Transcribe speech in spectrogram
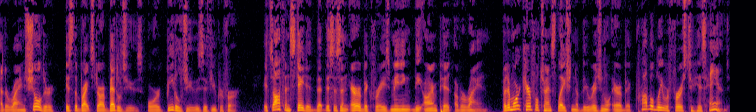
at Orion's shoulder, is the bright star Betelgeuse, or Betelgeuse if you prefer. It's often stated that this is an Arabic phrase meaning the armpit of Orion but a more careful translation of the original Arabic probably refers to his hand.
